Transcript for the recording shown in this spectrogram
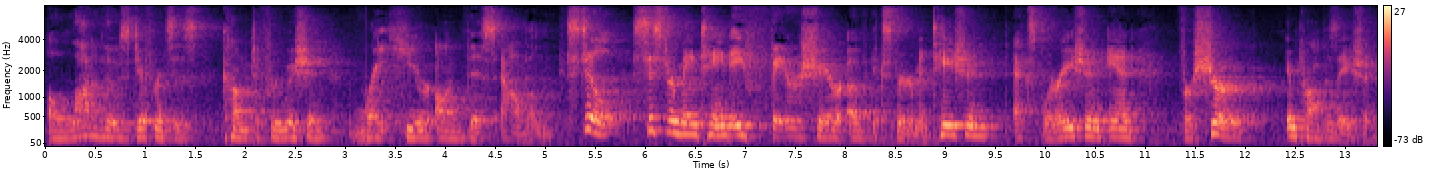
a lot of those differences come to fruition right here on this album. Still, Sister maintained a fair share of experimentation, exploration, and for sure, improvisation.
